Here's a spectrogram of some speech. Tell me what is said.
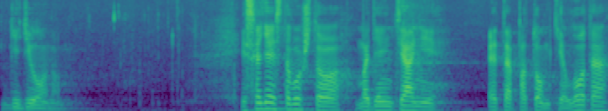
Гедеону. Исходя из того, что мадиантяне – это потомки Лота,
